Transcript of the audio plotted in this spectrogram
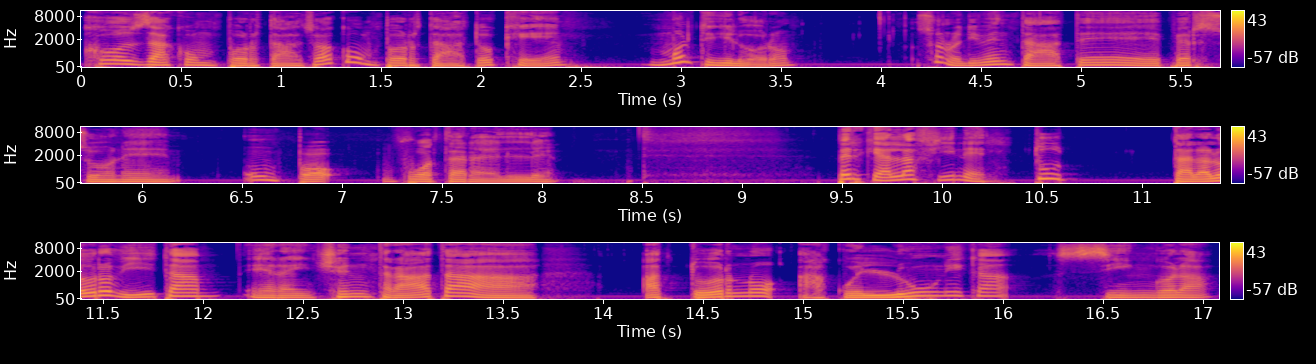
cosa ha comportato? Ha comportato che molti di loro sono diventate persone un po' vuotarelle. Perché alla fine tutta la loro vita era incentrata attorno a quell'unica singola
